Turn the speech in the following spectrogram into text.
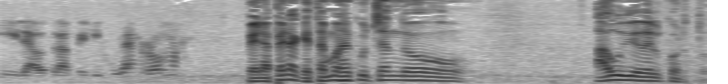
Y la otra película es Roma. Espera, espera, que estamos escuchando Audio del corto.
